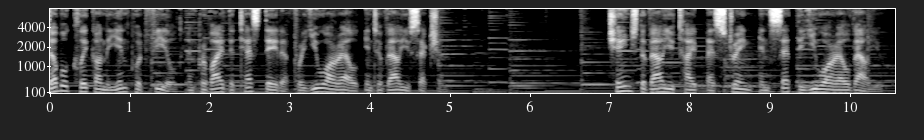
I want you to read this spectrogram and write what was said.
Double-click on the input field and provide the test data for URL into value section. Change the value type as string and set the URL value.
